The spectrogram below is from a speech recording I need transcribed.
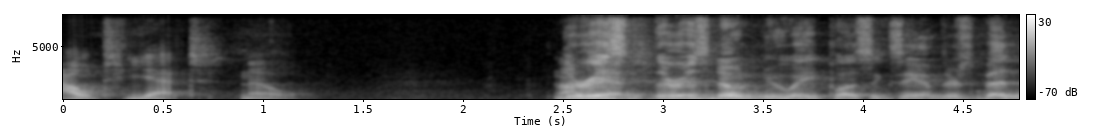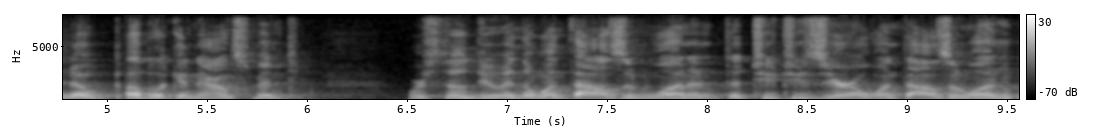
out yet? No. Not There is there is no new A plus exam. There's been no public announcement. We're still doing the 1001 and the 220 1001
